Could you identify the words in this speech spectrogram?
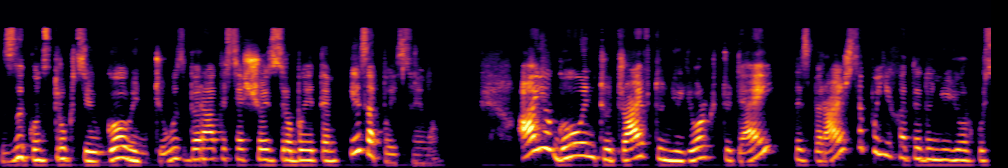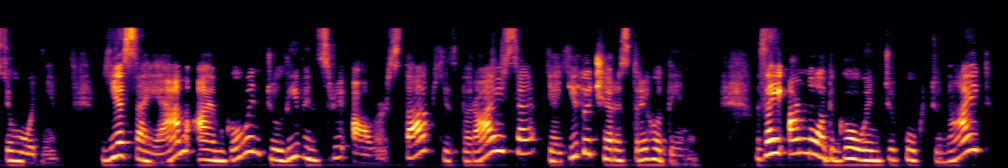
з конструкцією going to, збиратися щось зробити, і записуємо. Are you going to drive to New York today? Ти збираєшся поїхати до Нью-Йорку сьогодні? Yes, I am. I'm going to leave in three hours. Так, я збираюся, я їду через три години. They are not going to cook tonight.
